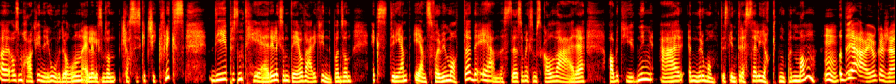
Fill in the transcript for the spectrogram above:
eh, og som har kvinner i hovedrollen, eller liksom sånn klassiske chick flicks. De presenterer liksom det å være kvinne på en sånn ekstremt ensformig måte. Det eneste som liksom skal være av betydning, er en romantisk interesse eller jakten på en mann. Mm. Og det er jo kanskje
